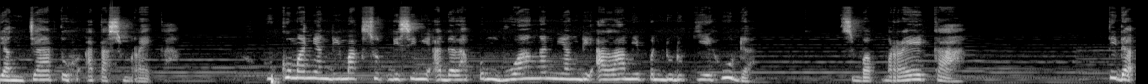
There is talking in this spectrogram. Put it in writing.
yang jatuh atas mereka. Hukuman yang dimaksud di sini adalah pembuangan yang dialami penduduk Yehuda, sebab mereka tidak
